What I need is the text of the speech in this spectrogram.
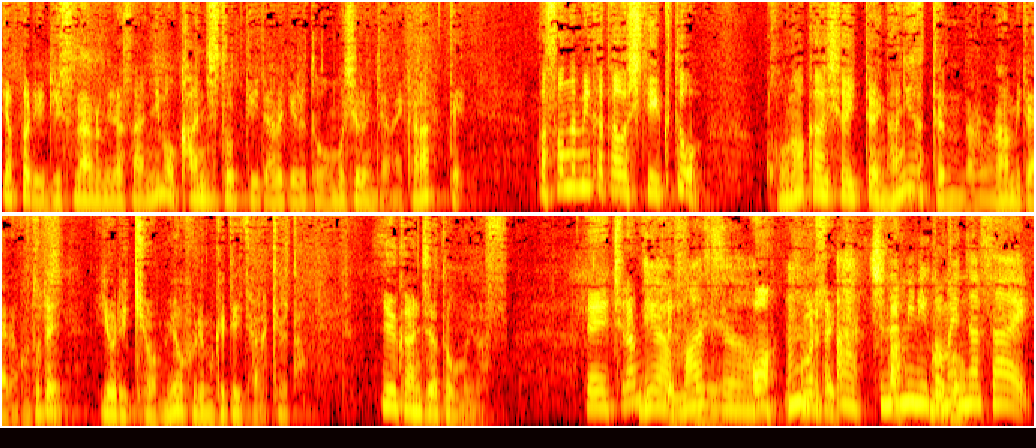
やっぱりリスナーの皆さんにも感じ取っていただけると面白いんじゃないかなって、まあ、そんな見方をしていくと、この会社一体何やってるんだろうなみたいなことで、より興味を振り向けていただけるという感じだと思います。えー、ちなみにですね。ではまずは、あ、ごめんなさい。あ、ちなみにごめんなさい。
